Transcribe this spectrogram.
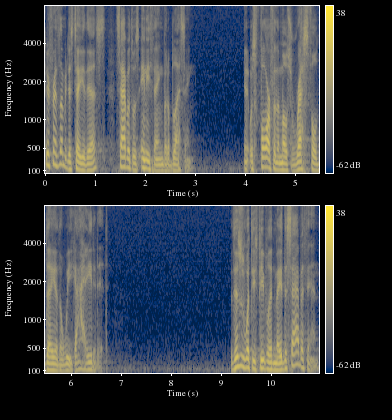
Dear friends, let me just tell you this Sabbath was anything but a blessing. And it was far from the most restful day of the week. I hated it. This is what these people had made the Sabbath in.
